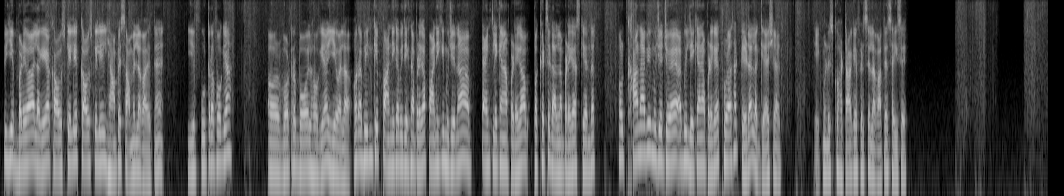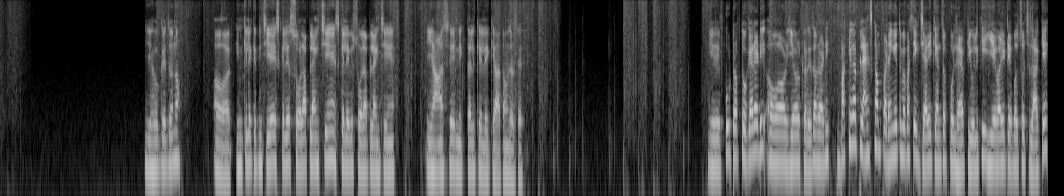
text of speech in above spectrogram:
तो ये बड़े वाला लगेगा काउस के लिए काउस के लिए यहाँ पे सामने लगा देते हैं। ये फ़ूड ट्रफ हो गया और वाटर बॉल हो गया, ये वाला। और अभी इनके पानी का भी देखना पड़ेगा। पानी की मुझे ना टैंक लेके आना पड़ेगा बकेट से डालना पड़ेगा इसके अंदर। और खाना भी मुझे जो है अभी लेके आना पड़ेगा। थोड़ा सा टेढ़ा लग गया है शायद। एक मिनट इसको हटा के फिर से लगाते हैं सही से। ये हो गए दोनों। और इनके लिए कितनी चाहिए? इसके लिए सोलह प्लैंक चाहिए, इसके लिए भी सोलह प्लैंक चाहिए। यहाँ से निकल के लेके आता हूँ इधर से। ये फ़ूड ट्रफ तो हो गया रेडी और ये और कर देता हूँ रेडी बाकी अगर प्लैंक्स कम पड़ेंगे तो मेरे पास एक जेरी कैन तो फुल है फ्यूल की, ये वाली टेबल सो चला के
